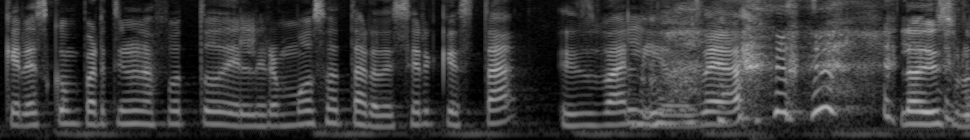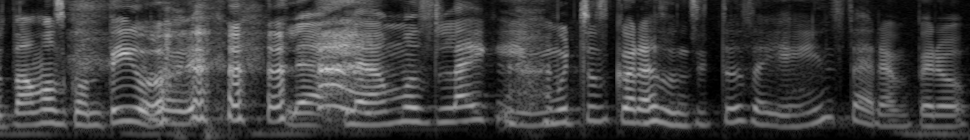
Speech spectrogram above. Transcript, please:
querés compartir una foto del hermoso atardecer que está, es válido, o sea. Lo disfrutamos contigo. le, le, damos like y muchos corazoncitos ahí en Instagram, pero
